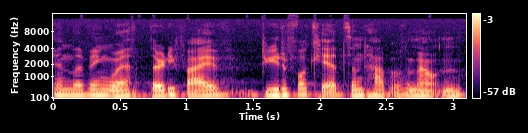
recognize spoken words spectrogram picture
and living with 35 beautiful kids on top of a mountain.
